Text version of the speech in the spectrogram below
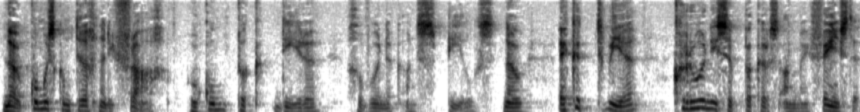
Nou, kom ons kom terug na die vraag. Hoekom pik diere gewoonlik aan spieëls? Nou, ek het twee kroniese pikkers aan my venster.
